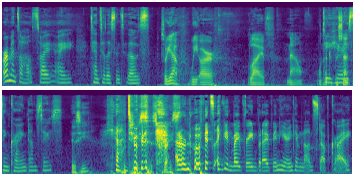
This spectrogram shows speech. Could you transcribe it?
or mental health. So I, I tend to listen to those. So, yeah, we are live now. 100%. Do you hear anything crying downstairs? Is he? Yeah, Oh, dude. Jesus Christ. I don't know if it's like in my brain, but I've been hearing him nonstop cry.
